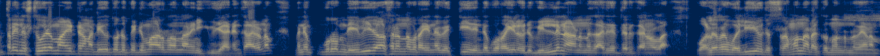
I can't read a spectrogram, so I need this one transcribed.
അത്രയും നിഷ്ഠൂരമായിട്ടാണ് അദ്ദേഹത്തോട് പെരുമാറുന്നതെന്നാണ് എനിക്ക് വിചാരം. കാരണം മനഃപൂർവം ദേവിദാസൻ എന്ന് പറയുന്ന വ്യക്തി ഇതിന്റെ പുറകിൽ ഒരു വില്ലനാണെന്ന് കരുതി തീർക്കാനുള്ള വളരെ വലിയൊരു ശ്രമം നടക്കുന്നുണ്ടെന്ന് വേണം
